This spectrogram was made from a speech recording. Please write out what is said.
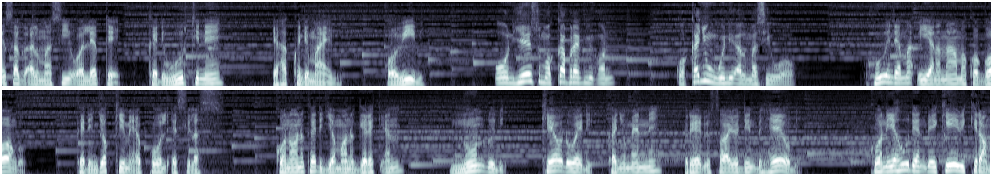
e sago almasihu o lebte kadi wurtine e hakkunde maaɓe o wiɓe on yeesu mo kabratmi on ko kañum woni almasihu o. Huunde maɓɓe yananama ko goongo kadi jokkima e pol e silas. Ko noon kadi jamanu grek en nunɗuɓe kewɗo waɗi kañumenne reeɓe fayodinɓe heewɓe. Kono yahude en ɓe keewi kiram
